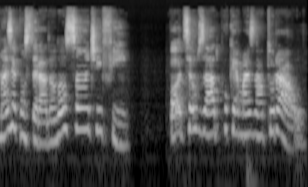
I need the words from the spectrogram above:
mas é considerado um adoçante, enfim. Pode ser usado porque é mais natural.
